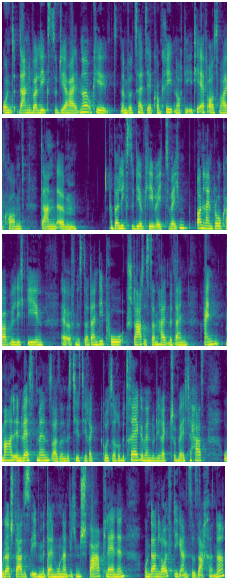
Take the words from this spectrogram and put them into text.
Und dann überlegst du dir halt, ne, okay, dann wird's halt sehr konkret noch, die ETF-Auswahl kommt, dann ähm, überlegst du dir, okay, zu welchem Online-Broker will ich gehen, eröffnest da dein Depot, startest dann halt mit deinen Einmal-Investments, also investierst direkt größere Beträge, wenn du direkt schon welche hast, oder startest eben mit deinen monatlichen Sparplänen und dann läuft die ganze Sache, ne?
